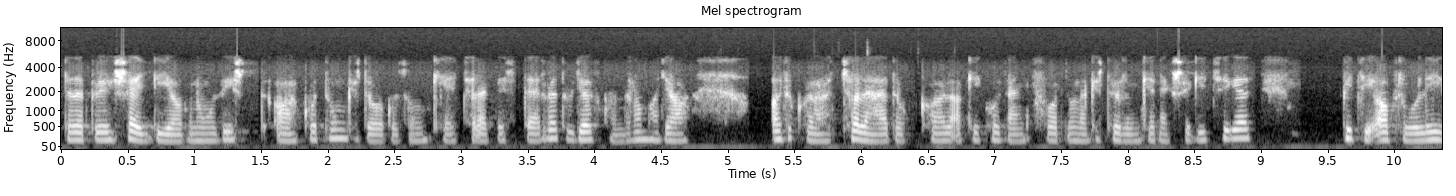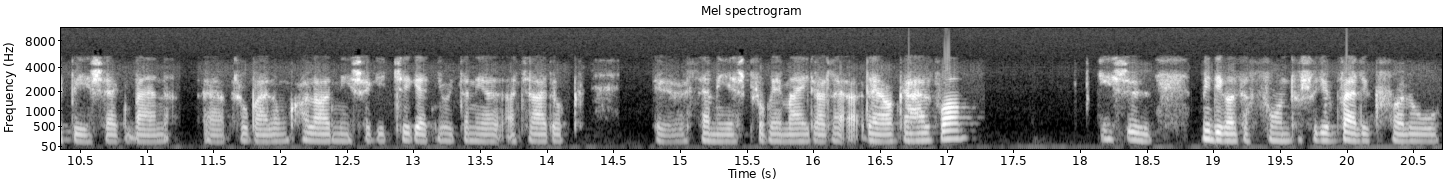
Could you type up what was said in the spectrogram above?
település egy diagnózist alkotunk, és dolgozunk ki egy cselekvés tervet. Úgy azt gondolom, hogy a, azokkal a családokkal, akik hozzánk fordulnak és tőlünk kérnek segítséget, pici apró lépésekben próbálunk haladni, segítséget nyújtani a, családok személyes problémáira reagálva, és ő mindig az a fontos, hogy a velük való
